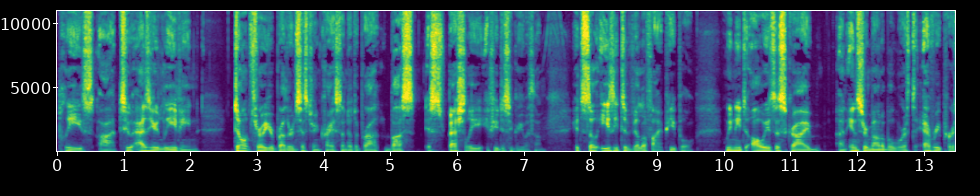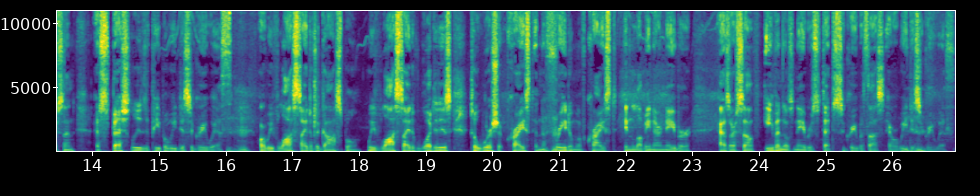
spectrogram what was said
please, uh, to as you're leaving, don't throw your brother and sister in Christ under the bus, especially if you disagree with them. It's so easy to vilify people. We need to always ascribe an insurmountable worth to every person, especially the people we disagree with, mm-hmm. or we've lost sight of the gospel. We've lost sight of what it is to worship Christ and the mm-hmm. freedom of Christ in loving our neighbor as ourselves, even those neighbors that disagree with us or we mm-hmm. disagree with.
